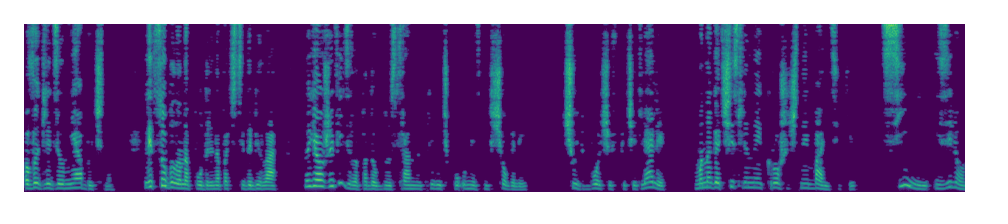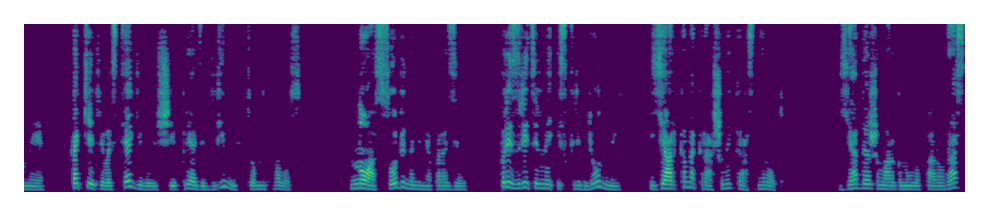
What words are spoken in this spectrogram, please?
выглядел необычно. Лицо было напудрено почти до бела, но я уже видела подобную странную привычку у местных щеголей. Чуть больше впечатляли многочисленные крошечные бантики, синие и зеленые, кокетливо стягивающие пряди длинных темных волос. Но особенно меня поразил презрительно искривленный, ярко накрашенный красный рот. Я даже моргнула пару раз,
